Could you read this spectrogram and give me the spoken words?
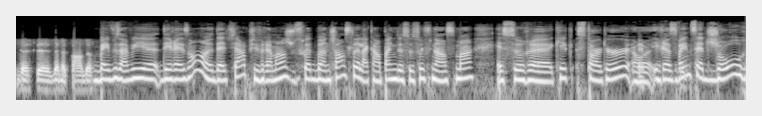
de, de, notre mandat. Ben, vous avez euh, des raisons euh, d'être fiers. Puis vraiment, je vous souhaite bonne chance. Là. La campagne de socio-financement est sur Kickstarter. il reste 27 jours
